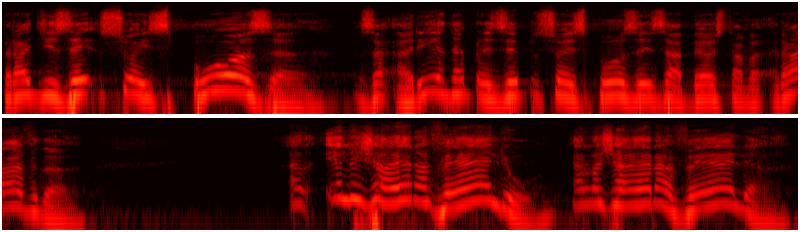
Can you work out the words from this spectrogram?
para dizer sua esposa, Zacarias, né, para dizer sua esposa Isabel estava grávida, ele já era velho, ela já era velha,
